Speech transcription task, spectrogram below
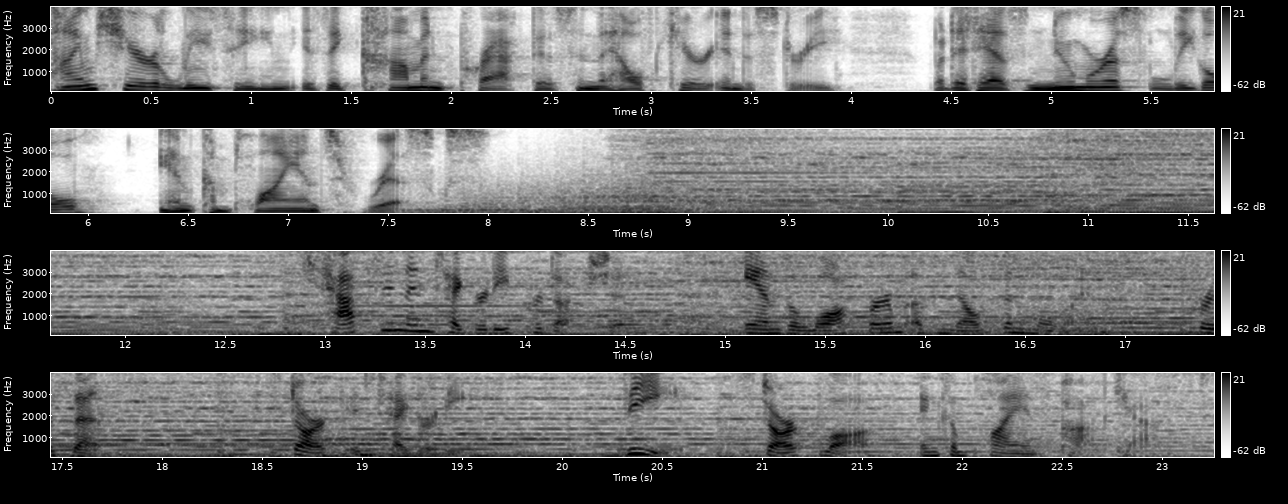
Timeshare leasing is a common practice in the healthcare industry, but it has numerous legal and compliance risks. Captain Integrity Production and the law firm of Nelson Mullins presents Stark Integrity, the Stark Law and Compliance podcast.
